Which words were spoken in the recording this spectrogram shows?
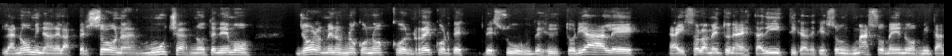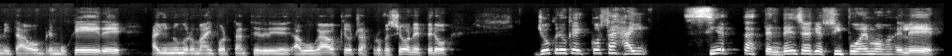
la nómina de las personas, muchas no tenemos, yo al menos no conozco el récord de, sus historiales, hay solamente unas estadísticas de que son más o menos mitad, mitad hombres, mujeres, hay un número más importante de abogados que otras profesiones, pero yo creo que hay cosas, hay ciertas tendencias que sí podemos leer.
